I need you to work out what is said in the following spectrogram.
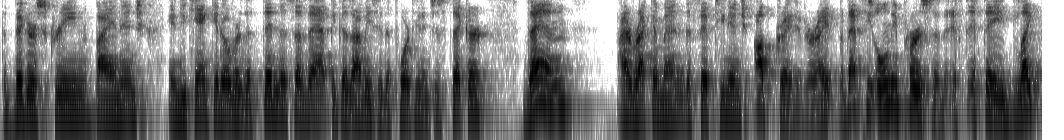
the bigger screen by an inch and you can't get over the thinness of that because obviously the 14 inch is thicker, then I recommend the 15 inch upgraded, all right? But that's the only person. If, if they like,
